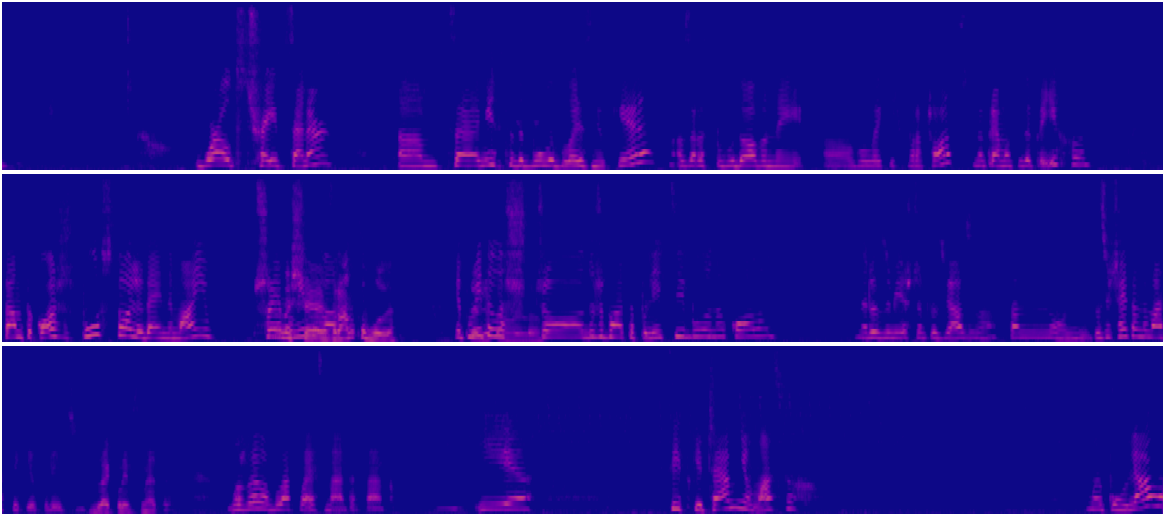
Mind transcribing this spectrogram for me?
World Trade Center. Ем, Це місце, де були близнюки, а зараз побудований е, великий хмарочос. Ми прямо туди приїхали. Там також пусто, людей немає. Що я Ми ще помітила? зранку були. Я помітила, що дуже багато поліції було навколо. Не розумію, з чим це зв'язано. Там, ну, зазвичай там немає стільки поліції. Black Lives Matter. Можливо, Black Lives Matter, так. І всі такі чемні в масках. Ми погуляли.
